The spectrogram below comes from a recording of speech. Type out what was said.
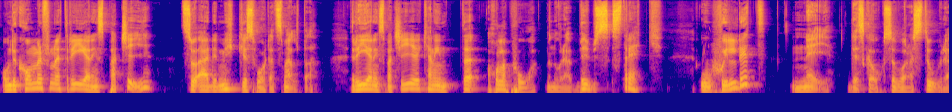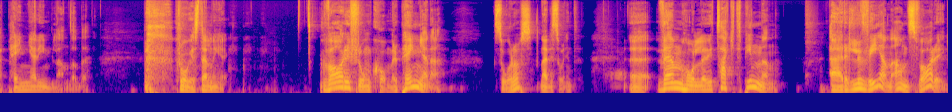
Om det kommer från ett regeringsparti så är det mycket svårt att smälta. Regeringspartier kan inte hålla på med några busstreck. Oskyldigt? Nej, det ska också vara stora pengar inblandade. Frågeställningar. Varifrån kommer pengarna? Soros? Nej, det står inte. Uh, vem håller i taktpinnen? Är Löfven ansvarig?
